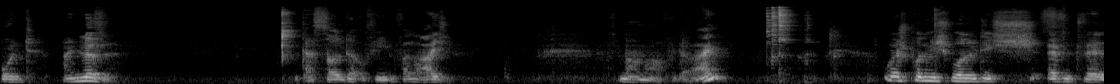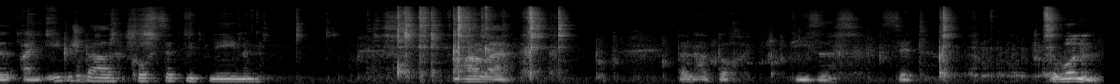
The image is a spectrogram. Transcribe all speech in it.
und ein Löffel. Das sollte auf jeden Fall reichen. Das machen wir auch wieder rein. Ursprünglich wollte ich eventuell ein Edelstahl-Kochset mitnehmen, aber dann hat doch dieses Set gewonnen.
